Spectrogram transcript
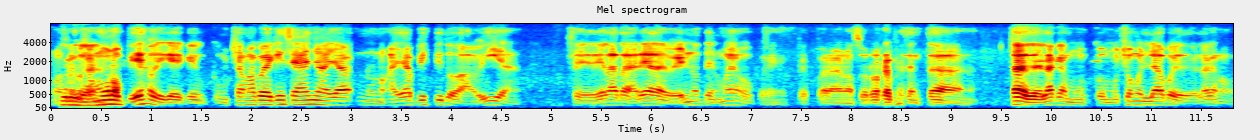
nosotros somos unos viejos y que, que un chamaco de 15 años haya, no nos haya visto y todavía se dé la tarea de vernos de nuevo, pues, pues para nosotros representa, ¿sabes? de verdad que mu- con mucha humildad, pues de verdad que nos,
